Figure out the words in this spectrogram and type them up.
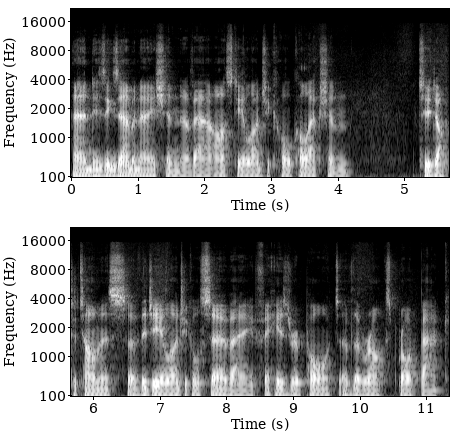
and his examination of our osteological collection, to Dr. Thomas of the Geological Survey for his report of the rocks brought back,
